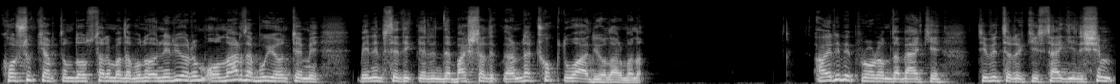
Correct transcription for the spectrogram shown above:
koçluk yaptığım dostlarıma da bunu öneriyorum. Onlar da bu yöntemi benimsediklerinde, başladıklarında çok dua ediyorlar bana. Ayrı bir programda belki Twitter'ı kişisel gelişim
